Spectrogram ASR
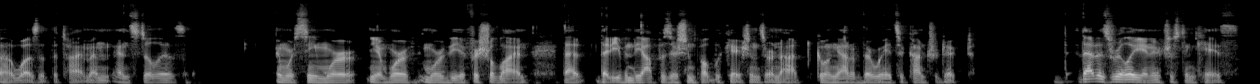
uh, was at the time and, and still is. And we're seeing more you know more more of the official line that that even the opposition publications are not going out of their way to contradict that is really an interesting case.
